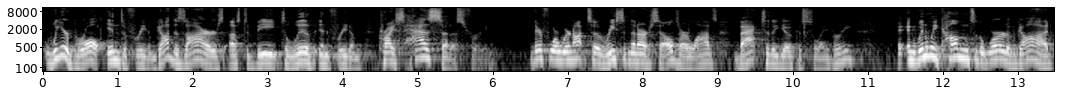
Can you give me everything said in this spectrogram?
we are brought into freedom. God desires us to be, to live in freedom. Christ has set us free. Therefore, we're not to resubmit ourselves, our lives, back to the yoke of slavery. And when we come to the Word of God,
